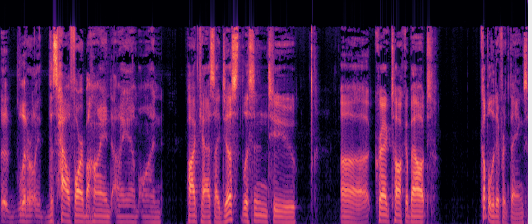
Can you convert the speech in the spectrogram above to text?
uh, literally this how far behind I am on podcasts. I just listened to uh, Kreg talk about a couple of different things.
